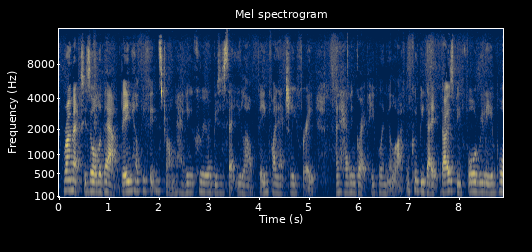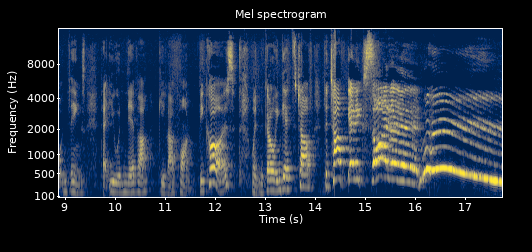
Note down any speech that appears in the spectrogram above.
Romax is all about being healthy, fit, and strong, having a career or business that you love, being financially free, and having great people in your life. And could be they, those be four really important things that you would never give up on. Because when the going gets tough, the tough get excited. Woohoo!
